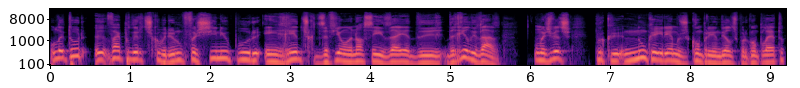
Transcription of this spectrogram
o leitor uh, vai poder descobrir um fascínio por enredos que desafiam a nossa ideia de, de realidade. Umas vezes porque nunca iremos compreendê-los por completo,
